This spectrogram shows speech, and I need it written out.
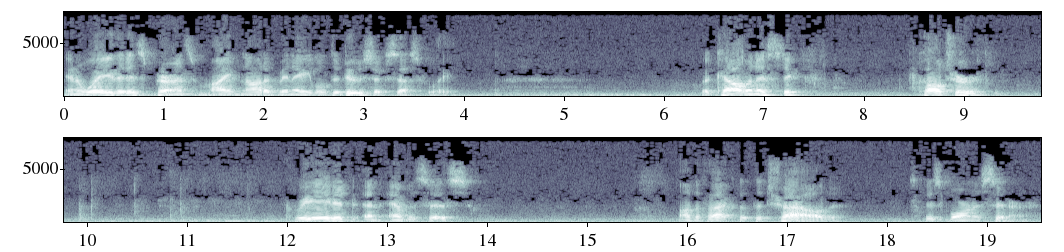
in a way that his parents might not have been able to do successfully. The Calvinistic culture created an emphasis on the fact that the child is born a sinner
